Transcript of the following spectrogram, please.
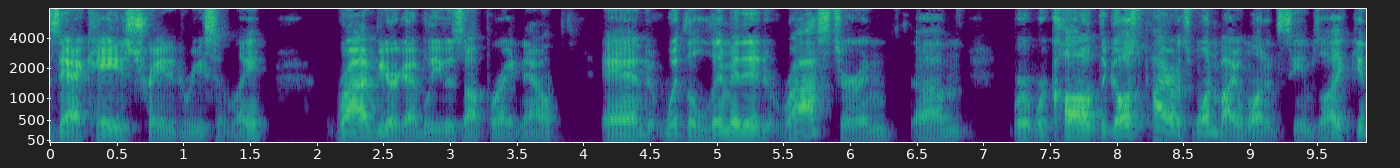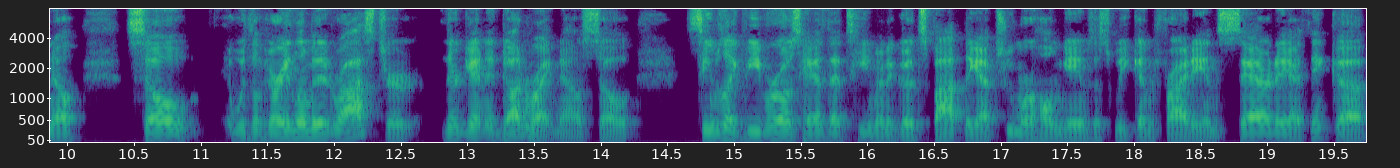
Zach Hayes traded recently. Rondbjerg, I believe, is up right now. And with a limited roster and um, we're, we're calling up the Ghost Pirates one by one, it seems like, you know. So with a very limited roster, they're getting it done right now. So seems like Viveros has that team in a good spot. They got two more home games this weekend, Friday and Saturday. I think uh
